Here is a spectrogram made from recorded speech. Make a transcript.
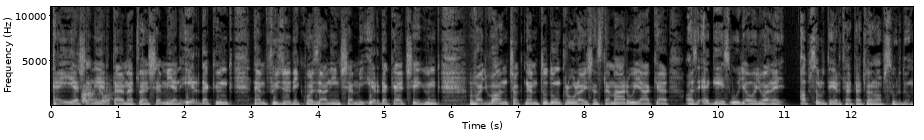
Teljesen Parancsol? értelmetlen, semmilyen érdekünk nem fűződik hozzá, nincs semmi érdekeltségünk, vagy van, csak nem tudunk róla, és ezt nem árulják el, az egész úgy, ahogy van, egy abszolút érthetetlen abszurdum.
